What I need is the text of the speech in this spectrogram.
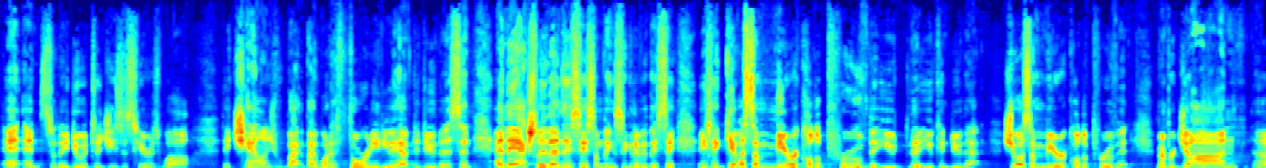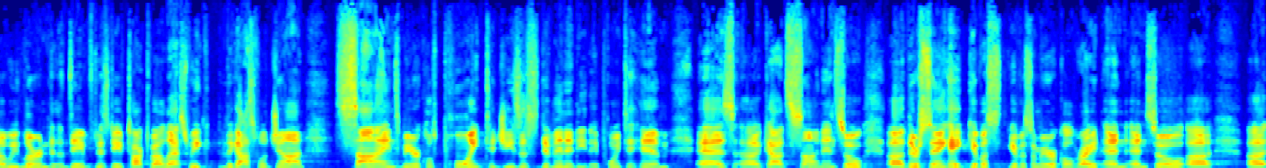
and, and so they do it to Jesus here as well. They challenge, by, by what authority do you have to do this? And, and they actually then they say something significant. They say, they say, give us a miracle to prove that you, that you can do that. Show us a miracle to prove it. Remember, John, uh, we learned, Dave, as Dave talked talked about last week in the Gospel of John, signs, miracles point to Jesus' divinity. They point to him as uh, God's son. And so uh, they're saying, hey, give us, give us a miracle, right? And, and so, uh, uh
